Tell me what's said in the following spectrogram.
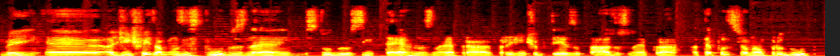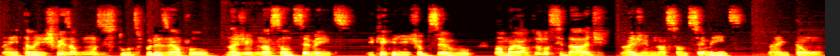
Bem, é, a gente fez alguns estudos, né, estudos internos, né, para a gente obter resultados, né, para até posicionar o produto. Né? Então a gente fez alguns estudos, por exemplo, na germinação de sementes. E o que, que a gente observou? Uma maior velocidade na germinação de sementes. Né? Então,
